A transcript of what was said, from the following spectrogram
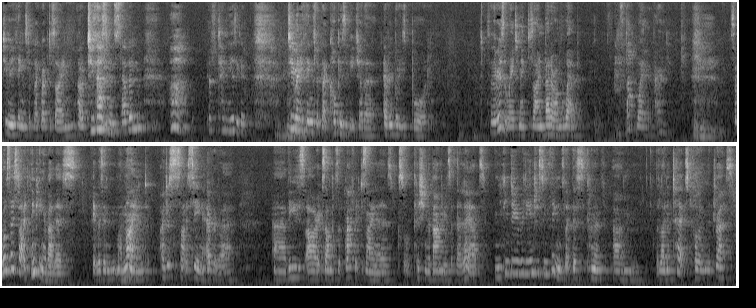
too many things look like web design. Out of 2007, oh, was 10 years ago. too many things look like copies of each other. Everybody's bored. So there is a way to make design better on the web. It's that way, apparently. So once I started thinking about this, it was in my mind, I just started seeing it everywhere. Uh, these are examples of graphic designers sort of pushing the boundaries of their layouts. And you can do really interesting things like this kind of um, the line of text following the dress,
